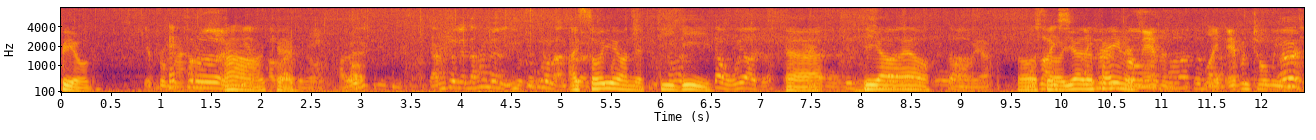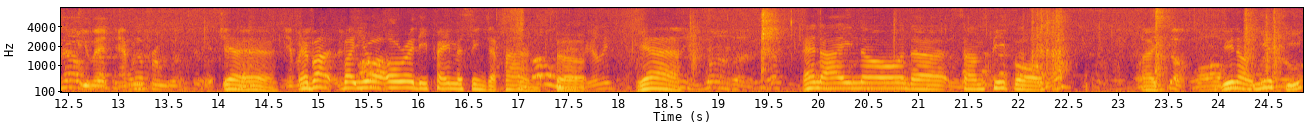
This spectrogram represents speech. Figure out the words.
field. Yeah, from my house. Ah, okay. 양쪽에다 하면 이쪽으로는 안 I saw you on the TV. Uh, DLL. Oh, yeah. So, Also, so I, you're I the heard famous. from Evan. Like, Evan told me you met Evan from Yeah, yeah. yeah but but you are already famous in Japan. So Really? yeah. And I know the some people like you know Yuki.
